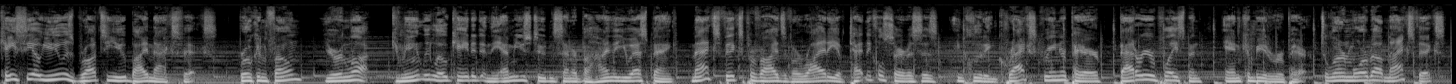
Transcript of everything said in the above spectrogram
KCOU is brought to you by MaxFix. Broken phone? You're in luck. Conveniently located in the MU Student Center behind the U.S. Bank, MaxFix provides a variety of technical services, including crack screen repair, battery replacement, and computer repair. To learn more about MaxFix,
